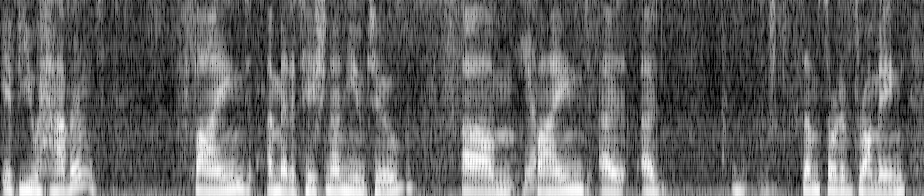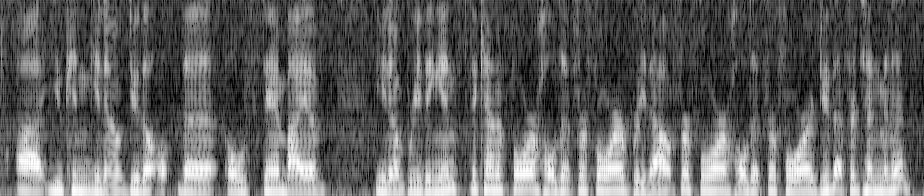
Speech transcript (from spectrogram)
if you haven't, find a meditation on YouTube. Um, Yep. Find a, a some sort of drumming. Uh, you can, you know, do the the old standby of, you know, breathing in to the count of four, hold it for four, breathe out for four, hold it for four. Do that for ten minutes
